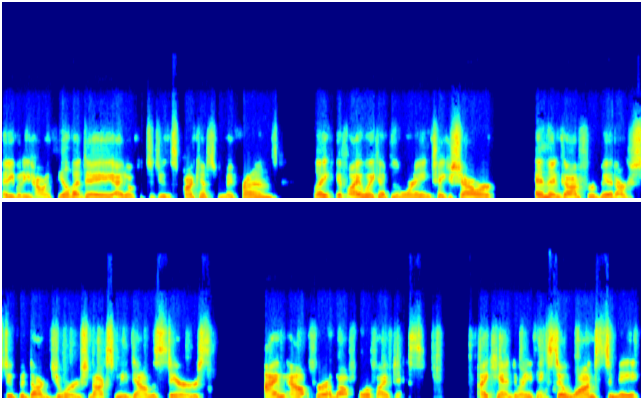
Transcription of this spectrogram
anybody how I feel that day. I don't get to do this podcast with my friends. Like if I wake up in the morning, take a shower, and then God forbid our stupid dog George knocks me down the stairs, I'm out for about four or five days. I can't do anything. So wands to me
